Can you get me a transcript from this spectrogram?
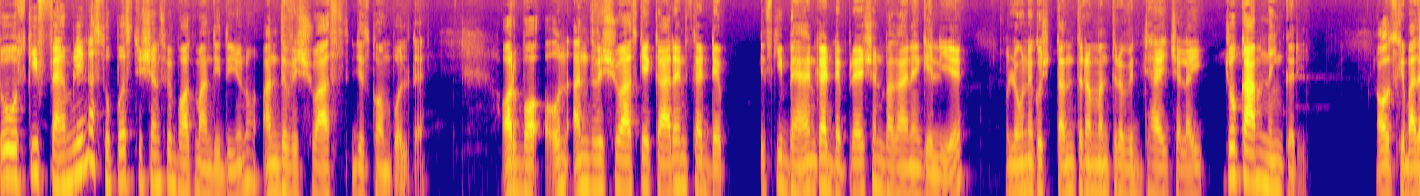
तो उसकी फैमिली ना सुपरस्टिशंस पे बहुत मानती थी यू नो अंधविश्वास जिसको हम बोलते हैं। और उन अंधविश्वास के कारण इसका इसकी बहन का डिप्रेशन भगाने के लिए उन लोगों ने कुछ तंत्र मंत्र विद्याएँ चलाई, जो काम नहीं करी। और उसके बाद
